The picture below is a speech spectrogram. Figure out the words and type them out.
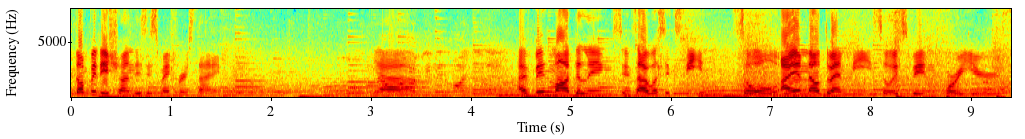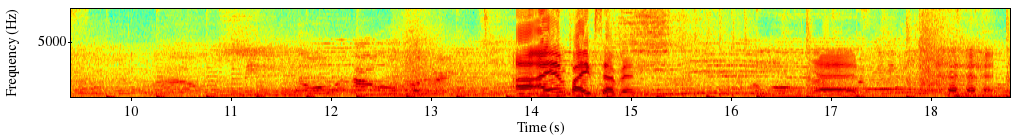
competition, this is my first time. How Yeah. have you been modeling? I've been modeling since I was 16. So I am now 20. So it's been four years. Wow. May you know how tall are you? Uh, I am 5'7". Yes.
